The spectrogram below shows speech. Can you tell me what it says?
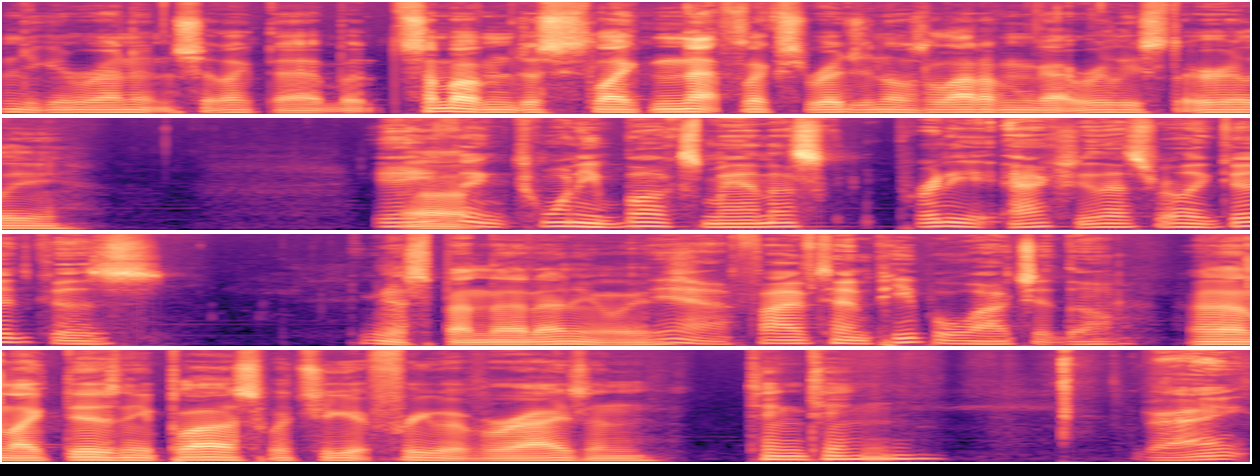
and you can rent it and shit like that. But some of them just like Netflix originals. A lot of them got released early. Yeah, you uh, think twenty bucks, man? That's pretty. Actually, that's really good because you're gonna spend that anyways. yeah, five ten people watch it though. And then like Disney Plus, which you get free with Verizon. Ting ting. Right.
